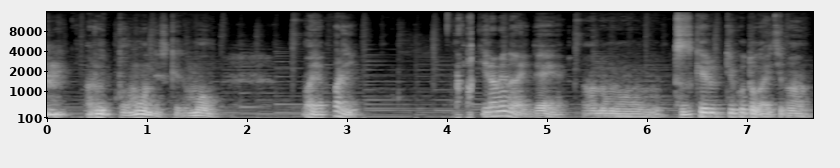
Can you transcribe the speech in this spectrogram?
あると思うんですけども、まあやっぱり諦めないで、あのー続けるっていうことが一番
